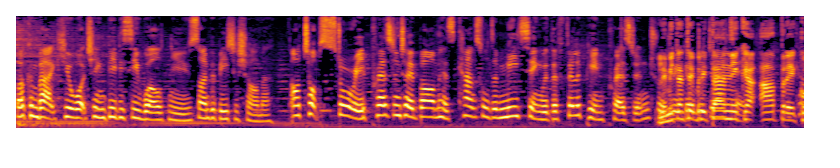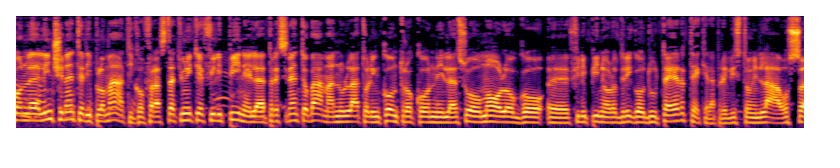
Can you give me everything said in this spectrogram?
Welcome back. You're watching BBC World News. I'm Babita Sharma. Our top story, President Obama has cancelled a meeting with the Philippine President. L'emittente britannica apre con l'incidente diplomatico fra Stati Uniti e Filippine. Il Presidente Obama ha annullato l'incontro con il suo omologo eh, filippino Rodrigo Duterte, che era previsto in Laos.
